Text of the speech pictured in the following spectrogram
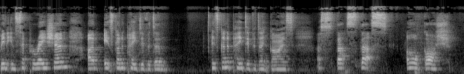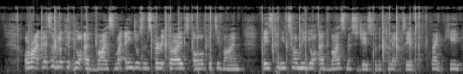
been in separation, um, it's going to pay dividend. It's going to pay dividend, guys. That's, that's, that's, oh gosh. All right, let's have a look at your advice. My angels and spirit guides of the divine, please can you tell me your advice messages for the collective? Thank you.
